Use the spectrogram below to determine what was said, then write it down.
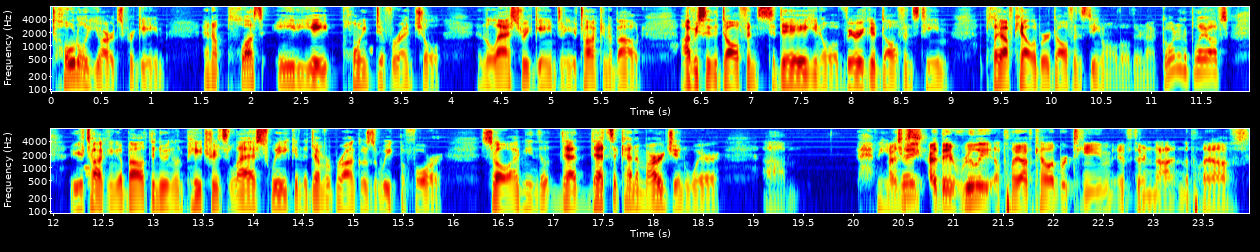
total yards per game, and a plus 88 point differential in the last three games. And you're talking about obviously the Dolphins today, you know, a very good Dolphins team, playoff caliber Dolphins team, although they're not going to the playoffs. You're talking about the New England Patriots last week and the Denver Broncos the week before. So, I mean, th- that that's the kind of margin where, um, I mean, Are just- they are they really a playoff caliber team if they're not in the playoffs?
